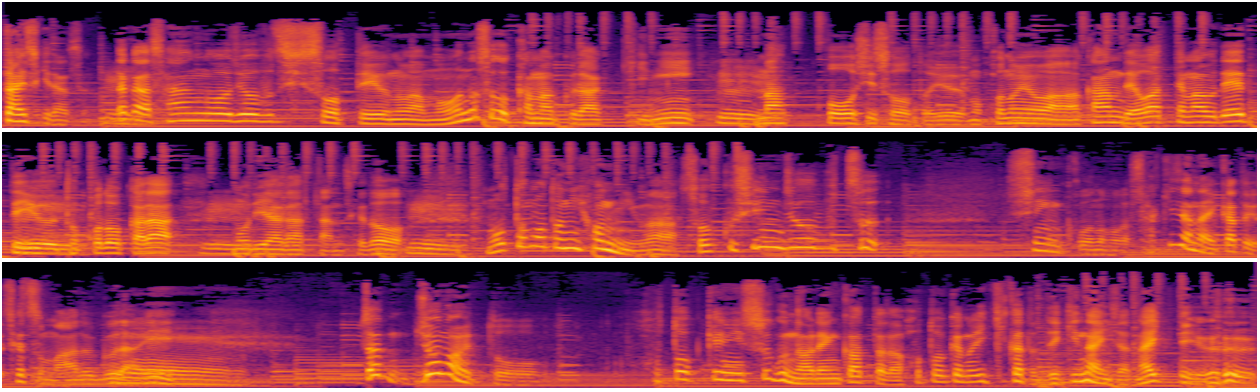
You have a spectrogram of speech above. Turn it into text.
大好きなんですよ。うん。だから三号成仏思想っていうのはものすごく鎌倉期にうん。末法思想というもうこの世はあかんで終わってまうでっていうところからうん。盛り上がったんですけどうん。もともと日本には即身成仏信仰の方が先じゃないかという説もあるぐらい。じゃじゃないと仏にすぐなれんかったら仏の生き方できないんじゃないっていう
